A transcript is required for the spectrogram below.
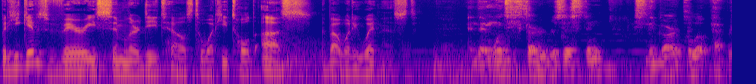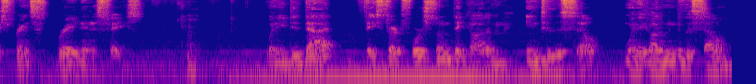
But he gives very similar details to what he told us about what he witnessed. And then once he started resisting, I seen the guard pull up pepper spray and spray it in his face. When he did that, they started forcing him. They got him into the cell. When they got him into the cell,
